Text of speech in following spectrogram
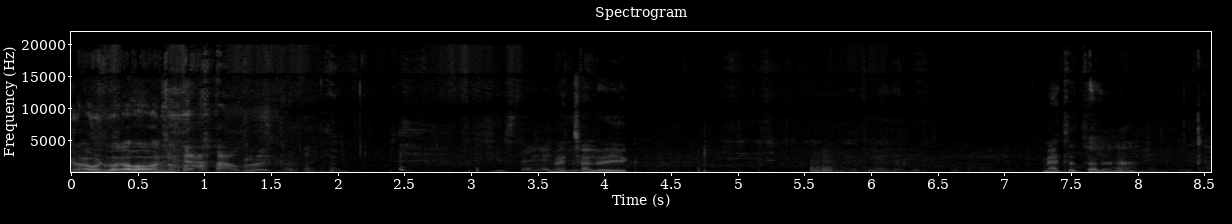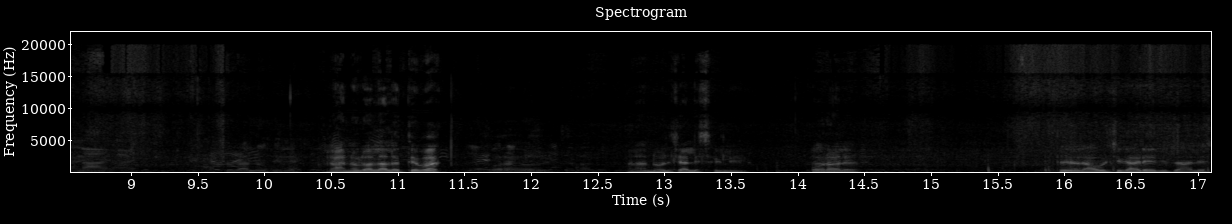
ग्राउंड बघा भावांनो. मॅच चालू आहे एक. मॅचच चालू आहे ना? रानूला आलं ते बघ. रानूलची आली सगळी. पोरं आले ते राहुलची गाडी आहे तिथं आलीस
